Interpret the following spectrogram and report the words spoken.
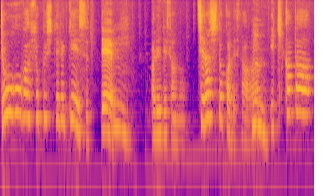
情報が不足してるケースって、うんあれですあのチラシとかでさ、うん生き方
